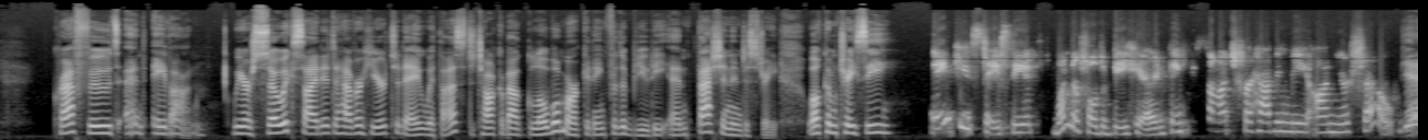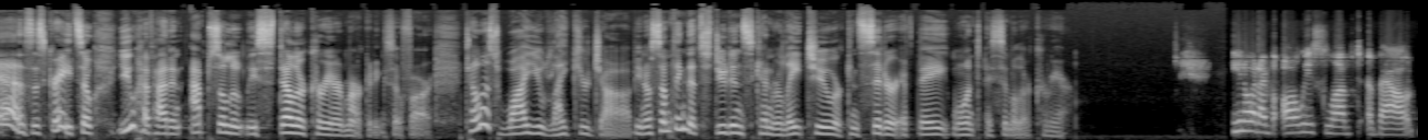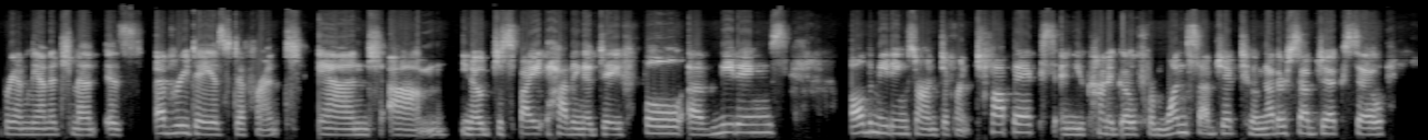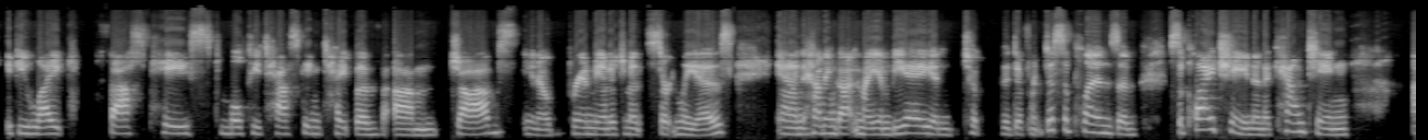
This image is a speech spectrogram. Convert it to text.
Kraft Foods, and Avon. We are so excited to have her here today with us to talk about global marketing for the beauty and fashion industry. Welcome, Tracy. Thank you, Stacy. It's wonderful to be here, and thank you so much for having me on your show. Yes, it's great. So, you have had an absolutely stellar career in marketing so far. Tell us why you like your job, you know, something that students can relate to or consider if they want a similar career you know what I've always loved about brand management is every day is different. And, um, you know, despite having a day full of meetings, all the meetings are on different topics and you kind of go from one subject to another subject. So if you like fast paced multitasking type of um, jobs, you know, brand management certainly is. And having gotten my MBA and took the different disciplines of supply chain and accounting,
